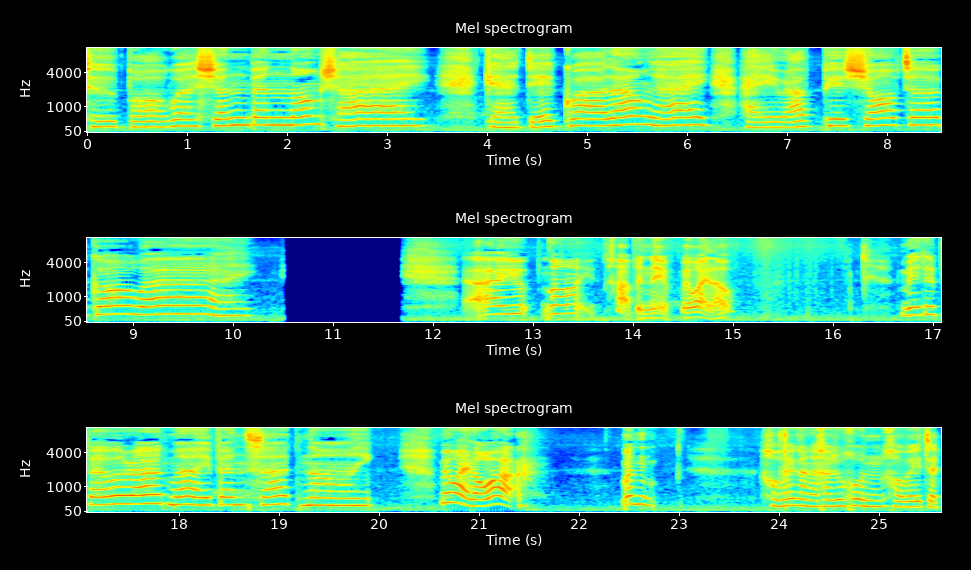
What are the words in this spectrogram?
เธอบอกว่าฉันเป็นน้องชาย แค่เด็กกว่าแล้วไง ให้รับผิดชอบเธอก็ไว้อายุน้อยขาเป็นเน็บไม่ไหวแล้ว ไม่ได้แปลว่ารักไม่เป็นสักหน่อย ไม่ไหวแล้วอะมัน ขอไปก่อนนะคะ ทุกคนขอไปจัด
